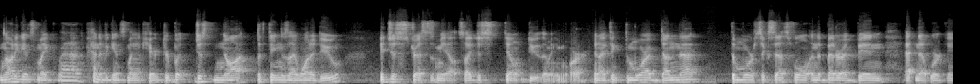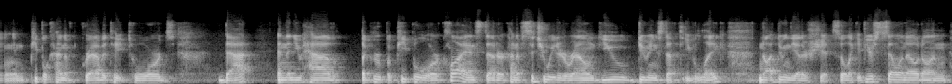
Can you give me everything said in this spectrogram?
not against my kind of against my character, but just not the things I want to do. It just stresses me out, so I just don't do them anymore. And I think the more I've done that, the more successful and the better I've been at networking, and people kind of gravitate towards that and then you have a group of people or clients that are kind of situated around you doing stuff that you like not doing the other shit. So like if you're selling out on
